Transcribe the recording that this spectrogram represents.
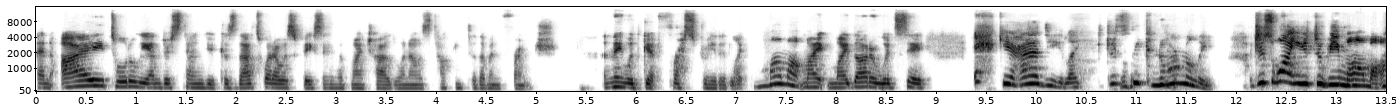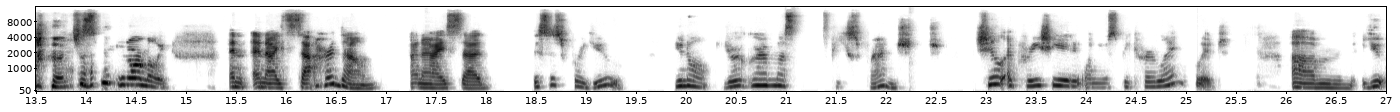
And I totally understand you because that's what I was facing with my child when I was talking to them in French. And they would get frustrated, like, Mama, my, my daughter would say, adi, like, just speak normally. I just want you to be mama. just speak normally. And and I sat her down and I said, This is for you. You know, your grandma speaks French. She'll appreciate it when you speak her language. Um, you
